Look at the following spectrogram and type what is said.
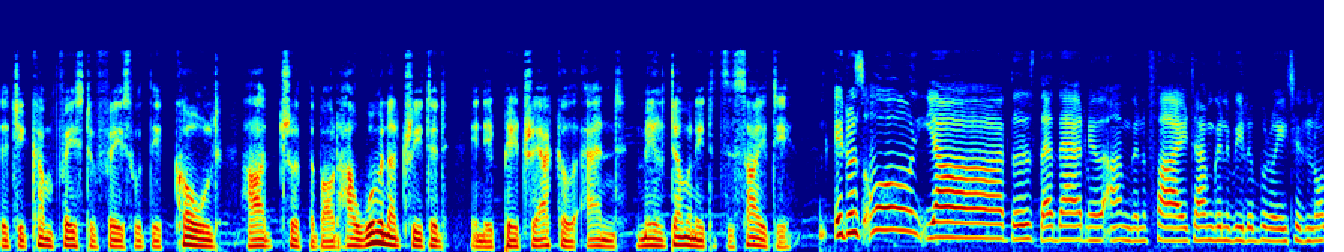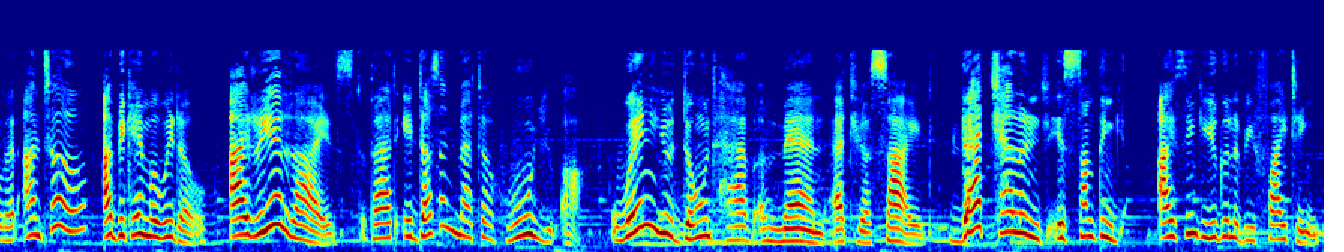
did she come face to face with the cold, hard truth about how women are treated in a patriarchal and male dominated society. It was all, yeah, this, that, that, I'm gonna fight, I'm gonna be liberated and all that, until I became a widow. I realized that it doesn't matter who you are. When you don't have a man at your side, that challenge is something I think you're gonna be fighting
